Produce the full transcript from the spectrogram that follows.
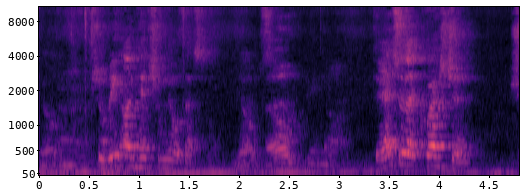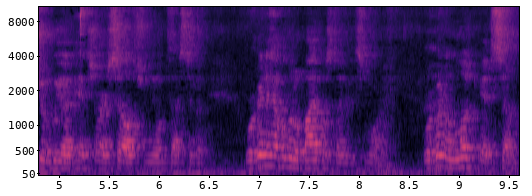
No. Should we unhitch from the Old Testament? No. No. To answer that question, should we unhitch ourselves from the Old Testament? We're going to have a little Bible study this morning. We're going to look at some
